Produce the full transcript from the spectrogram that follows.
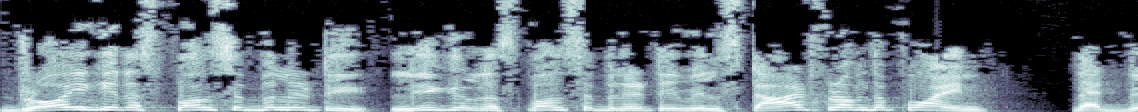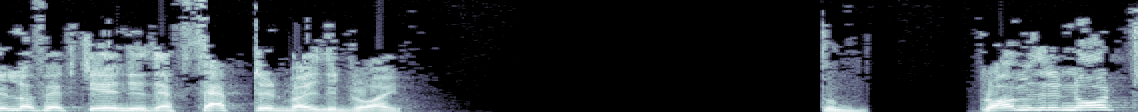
ڈرائی کی responsibility legal responsibility will start from the point that bill of exchange is accepted by the drawee تو promissory note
